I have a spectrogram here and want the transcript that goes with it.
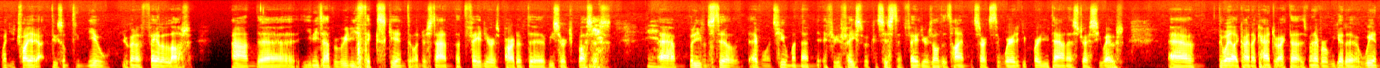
when you try to do something new, you're going to fail a lot and uh, you need to have a really thick skin to understand that failure is part of the research process. Yeah. Yeah. Um, but even still, everyone's human, and if you're faced with consistent failures all the time, it starts to wear you, wear you down and stress you out. Um, the way I kind of counteract that is whenever we get a win,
